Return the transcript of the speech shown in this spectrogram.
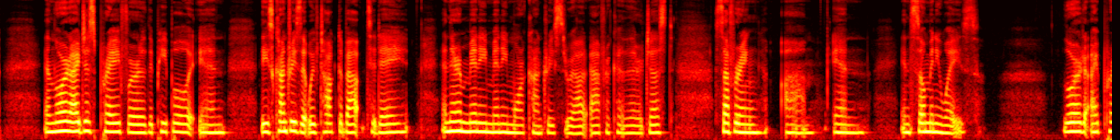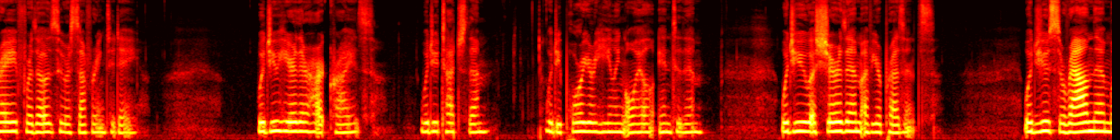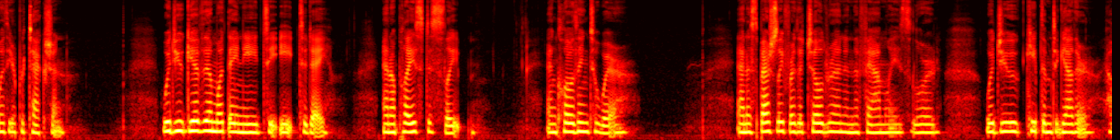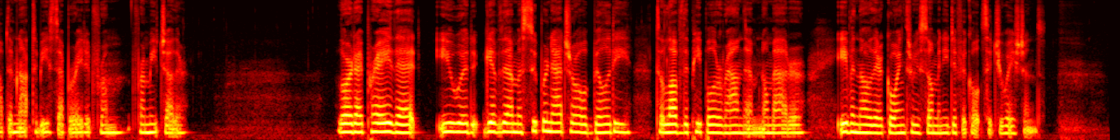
And Lord, I just pray for the people in these countries that we've talked about today and there are many, many more countries throughout Africa that are just suffering um, in, in so many ways. Lord, I pray for those who are suffering today. Would you hear their heart cries? Would you touch them? Would you pour your healing oil into them? Would you assure them of your presence? Would you surround them with your protection? Would you give them what they need to eat today, and a place to sleep, and clothing to wear? And especially for the children and the families, Lord, would you keep them together, help them not to be separated from, from each other? Lord, I pray that you would give them a supernatural ability to love the people around them, no matter even though they're going through so many difficult situations.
